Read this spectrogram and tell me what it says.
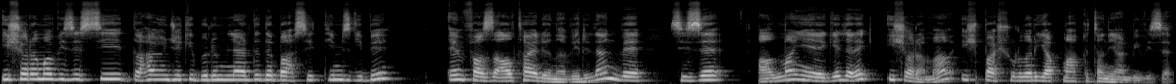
İş arama vizesi daha önceki bölümlerde de bahsettiğimiz gibi en fazla 6 aylığına verilen ve size Almanya'ya gelerek iş arama, iş başvuruları yapma hakkı tanıyan bir vize.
